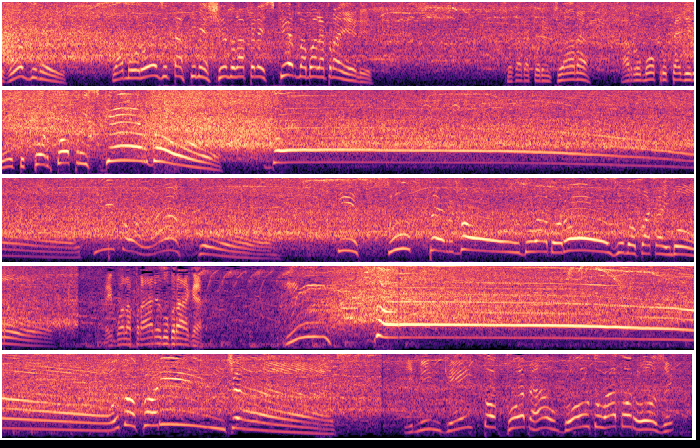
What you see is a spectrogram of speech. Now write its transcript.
Rosinei. O Amoroso está se mexendo lá pela esquerda, a bola é para ele. Jogada corintiana, arrumou para o pé direito, cortou para o esquerdo. Gol! Que golaço! Que super gol do Amoroso no Pacaembu! Vem bola para a área do Braga. Hum, gol do Corinthians! E ninguém tocou não, gol do Amoroso, hein?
